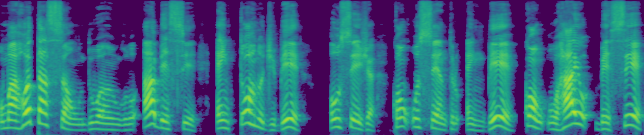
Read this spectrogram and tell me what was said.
uma rotação do ângulo ABC em torno de B, ou seja, com o centro em B, com o raio BC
